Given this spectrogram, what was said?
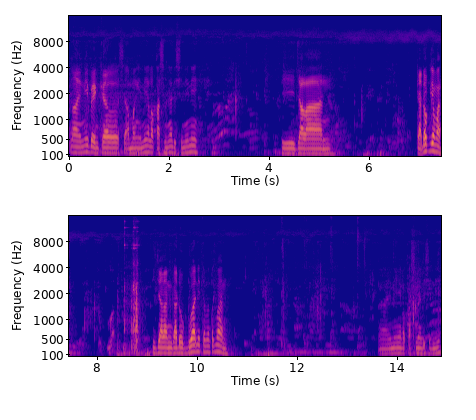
Nah ini bengkel si Amang ini lokasinya di sini nih di Jalan Gadok ya Mang? Di Jalan Gadok 2 nih teman-teman. Nah ini lokasinya di sini.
